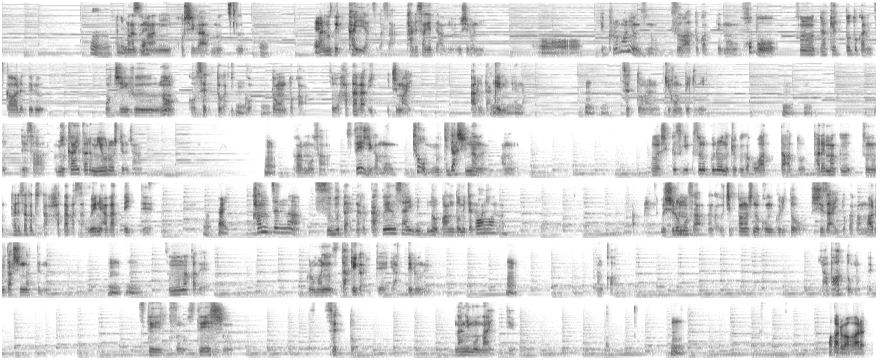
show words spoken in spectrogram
うんうん。ありますね。稲妻に星が6つ。ええあれのでっかいやつがさ、垂れ下げてあるのよ、後ろに。おーで、クロマニオンズのツアーとかってもう、ほぼ、そのジャケットとかに使われてるモチーフのこうセットが1個、うんうんドーンとか、そういう旗が1枚あるだけみたいなうんうん。セットなのよ、基本的に。うんうん。でさ、2階から見下ろしてるじゃん。うんだからもうさ、ステージがもう超むき出しなのよ。あの、だからシックスキックスロックンロールの曲が終わった後、垂れ幕、その垂れ下がってた旗がさ、上に上がっていって、はい完全な素舞台、なんか学園祭のバンドみたいな感じ。後ろもさ、なんか打ちっぱなしのコンクリと資材とかが丸出しになってるの。うんうん。その中で、クロマニオンズだけがいてやってるのよ。なんか、やばっと思って。ステージ、そのステージのセット、何もないっていう。うん。わかるわかる。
